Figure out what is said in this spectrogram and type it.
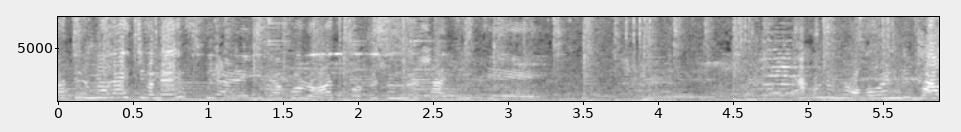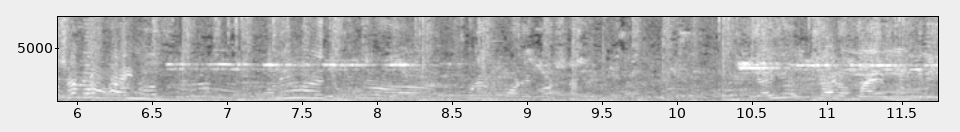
রথের মেলায় চলে এসেছি আর এই দেখো রথ কত সুন্দর সাজিয়েছে। এখনও ভগবানকে বসানো হয়নি। মনে হয় দুপুর দুপুরে পরে বসাবে। যাই হোক, চলো মায়ের মন্দিরে।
